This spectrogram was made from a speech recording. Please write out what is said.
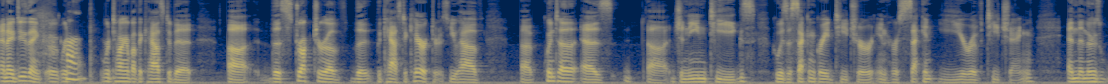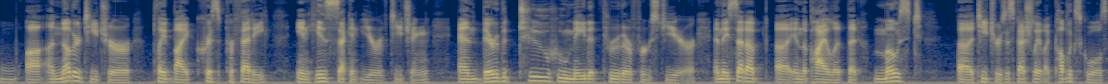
And I do think uh, we're, Huh. we're talking about the cast a bit. Uh, the structure of the, the cast of characters. You have uh, Quinta as uh, Janine Teagues, who is a second grade teacher in her second year of teaching. And then there's uh, another teacher played by Chris Perfetti in his second year of teaching. And they're the two who made it through their first year. And they set up uh, in the pilot that most uh, teachers, especially at like public schools,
